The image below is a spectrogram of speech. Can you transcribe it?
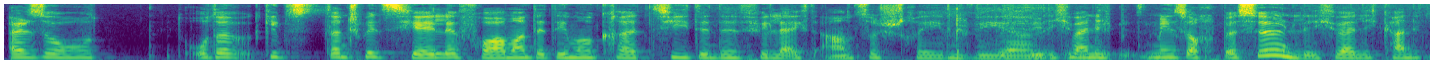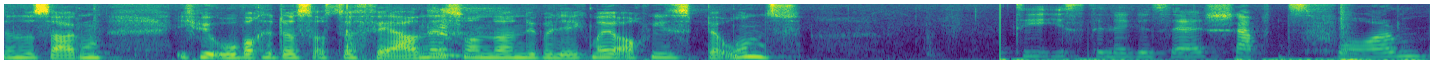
also oder gibt es dann spezielle Formen der Demokratie, die denn vielleicht anzustreben wären? Ich meine, ich meine es auch persönlich, weil ich kann nicht nur sagen, ich beobachte das aus der Ferne, sondern überlege mir ja auch, wie ist es bei uns? Die ist eine Gesellschaftsform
